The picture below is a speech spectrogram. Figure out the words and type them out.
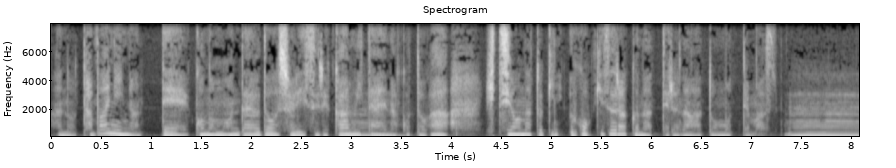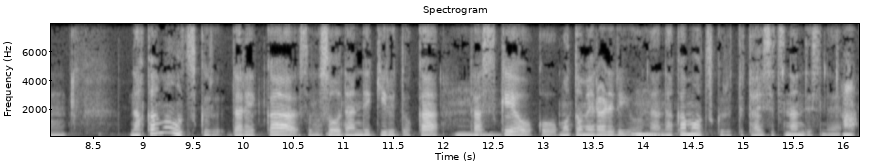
あの、束になってこの問題をどう処理するかみたいなことが必要な時に動きづらくなってるなと思ってます。うん仲間を作る、誰かその相談できるとか、うん、助けをこう求められるような仲間を作るって大切なんですね。うん、あ、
